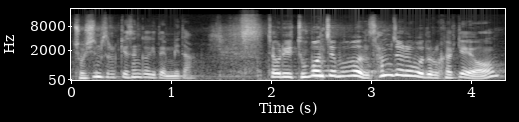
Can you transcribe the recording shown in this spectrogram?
조심스럽게 생각이 됩니다. 자, 우리 두 번째 부분 3절을 보도록 할게요.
